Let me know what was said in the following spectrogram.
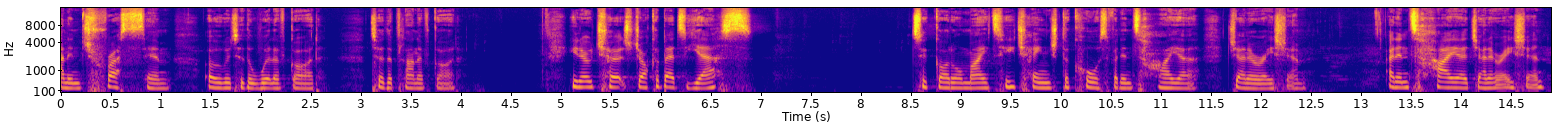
and entrusts him over to the will of God, to the plan of God. You know, Church Jochebed's yes to God Almighty changed the course of an entire generation. An entire generation.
